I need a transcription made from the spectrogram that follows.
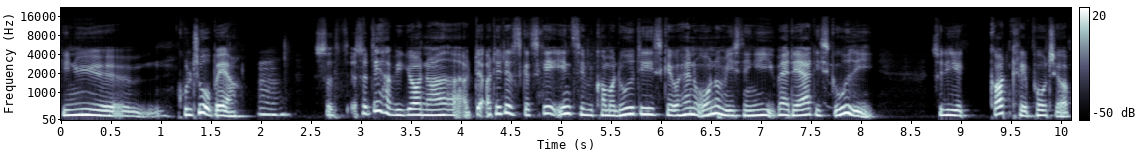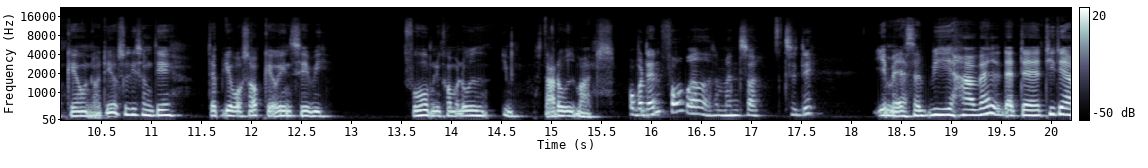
de nye øh, kulturbærer. Mm. Så, så det har vi gjort noget, og det, og det, der skal ske, indtil vi kommer derud, de skal jo have en undervisning i, hvad det er, de skal ud i. Så de er godt klædt på til opgaven, og det er jo så ligesom det, der bliver vores opgave, indtil vi forhåbentlig kommer ud, starter ud i marts. Og hvordan forbereder man sig til det? Jamen altså, vi har valgt, at uh, de der,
